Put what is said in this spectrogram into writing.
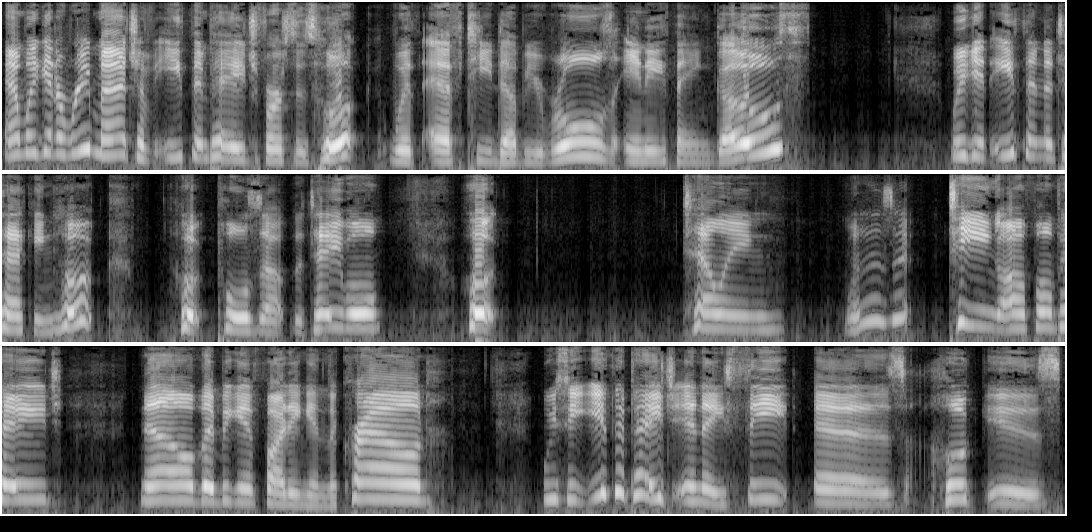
And we get a rematch of Ethan Page versus Hook with FTW rules. Anything goes. We get Ethan attacking Hook. Hook pulls out the table. Hook telling, what is it? Teeing off on Page. Now they begin fighting in the crowd. We see Ethan Page in a seat as Hook is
